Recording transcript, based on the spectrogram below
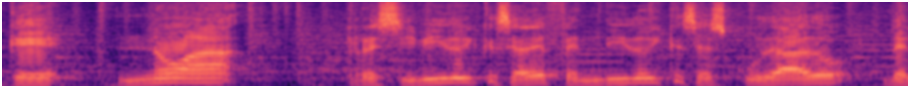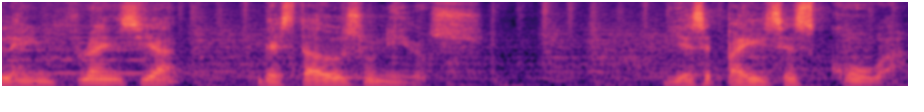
que no ha recibido y que se ha defendido y que se ha escudado de la influencia de Estados Unidos. Y ese país es Cuba.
